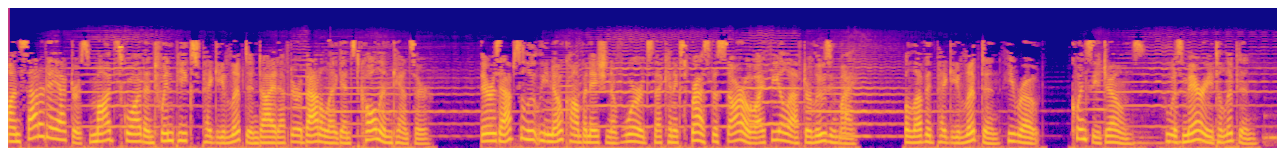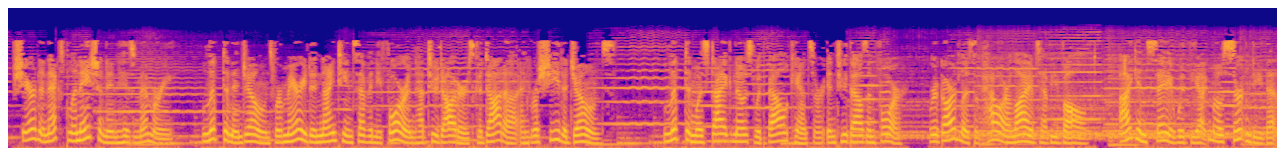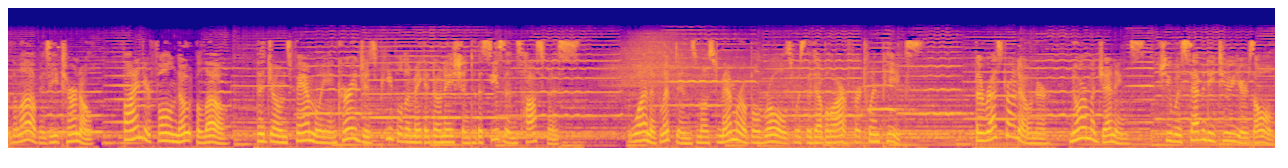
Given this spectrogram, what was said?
On Saturday actress Mod Squad and Twin Peaks Peggy Lipton died after a battle against colon cancer. There is absolutely no combination of words that can express the sorrow I feel after losing my beloved Peggy Lipton, he wrote. Quincy Jones, who was married to Lipton, shared an explanation in his memory. Lipton and Jones were married in 1974 and had two daughters Kidada and Rashida Jones. Lipton was diagnosed with bowel cancer in 2004. Regardless of how our lives have evolved, I can say with the utmost certainty that love is eternal. Find your full note below. The Jones family encourages people to make a donation to the Seasons Hospice. One of Lipton's most memorable roles was the double R for Twin Peaks. The restaurant owner, Norma Jennings. She was 72 years old.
